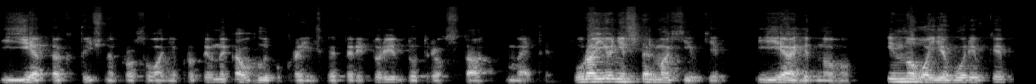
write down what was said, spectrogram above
є тактичне просування противника вглиб української території до 300 метрів. У районі Стельмахівки, Ягідного і Новоєгорівки,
